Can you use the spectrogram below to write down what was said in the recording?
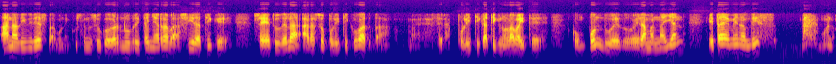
han adibidez, ba, bueno, ikusten duzu gobernu Britainiarra, ba, asieratik e, saietu dela arazo politiko bat, ba, zera, politikatik nolabait eh, konpondu edo eraman nahian, eta hemen aldiz, ba, bueno,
